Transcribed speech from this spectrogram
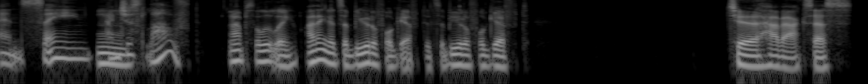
and seen Mm. and just loved. Absolutely. I think it's a beautiful gift. It's a beautiful gift to have access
